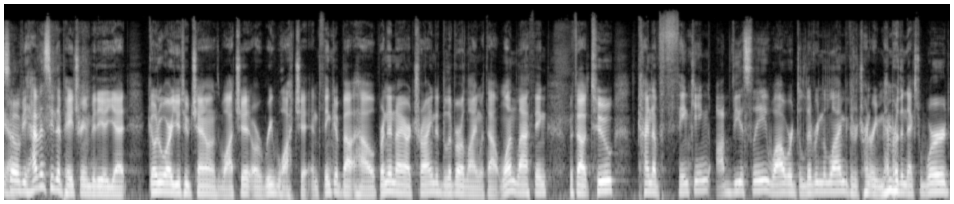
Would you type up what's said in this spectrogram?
So if you haven't seen the Patreon video yet, go to our YouTube channel and watch it or rewatch it and think about how Brendan and I are trying to deliver a line without one laughing, without two kind of thinking obviously while we're delivering the line because we're trying to remember the next word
